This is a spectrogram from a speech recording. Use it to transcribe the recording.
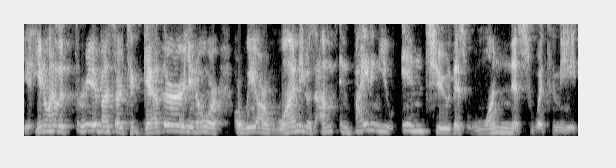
You know how the three of us are together, you know, or or we are one. He goes, I'm inviting you into this oneness with me,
